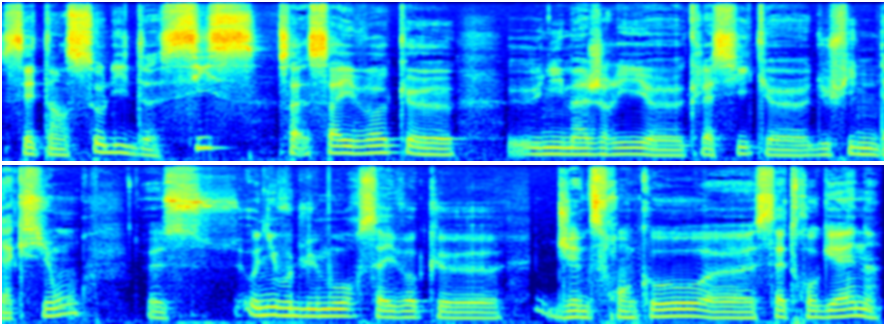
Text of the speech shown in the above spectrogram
c'est un solide 6. Ça, ça évoque euh, une imagerie euh, classique euh, du film d'action. Euh, au niveau de l'humour, ça évoque euh, James Franco, euh, Seth Rogen.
